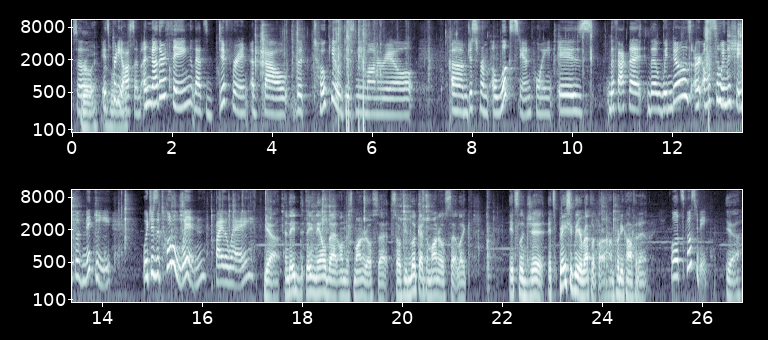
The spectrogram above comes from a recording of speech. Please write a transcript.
So Really? it's pretty it awesome. Another thing that's different about the Tokyo Disney monorail, um, just from a look standpoint, is the fact that the windows are also in the shape of Mickey, which is a total win, by the way. Yeah, and they they nailed that on this monorail set. So if you look at the monorail set, like, it's legit. It's basically a replica. I'm pretty confident. Well, it's supposed to be. Yeah.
